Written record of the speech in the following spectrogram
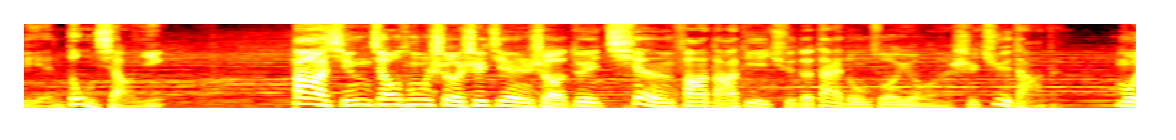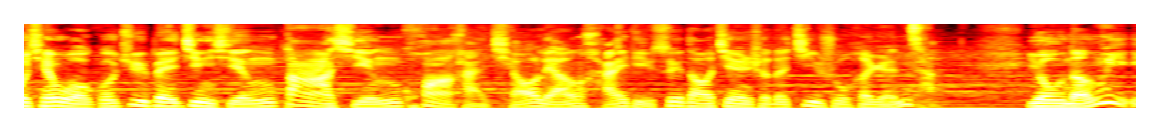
联动效应。大型交通设施建设对欠发达地区的带动作用啊是巨大的。目前，我国具备进行大型跨海桥梁、海底隧道建设的技术和人才，有能力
